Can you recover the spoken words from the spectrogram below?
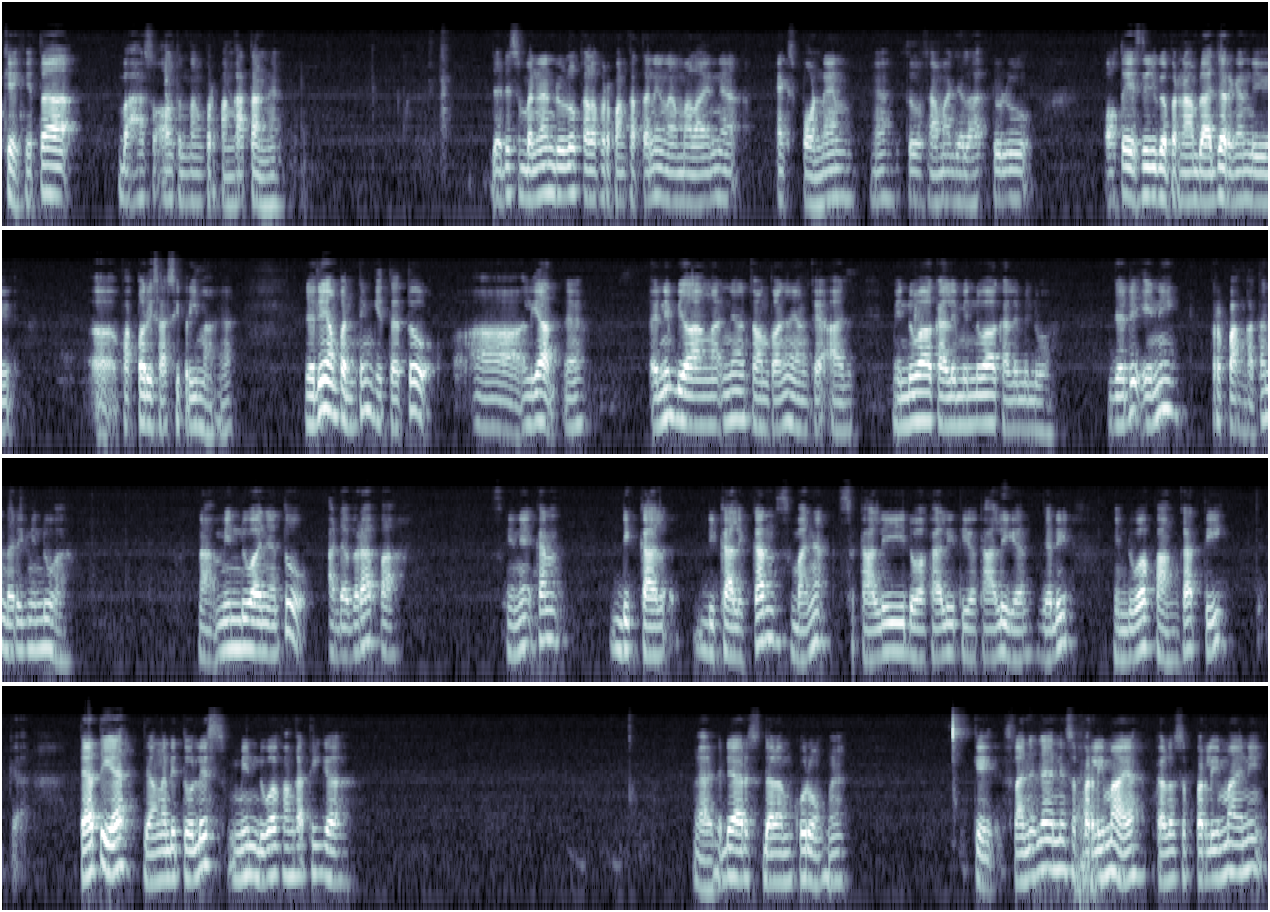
Oke, kita bahas soal tentang perpangkatan ya. Jadi sebenarnya dulu kalau perpangkatan ini nama lainnya eksponen ya, itu sama aja lah. Dulu waktu SD juga pernah belajar kan di uh, faktorisasi prima ya. Jadi yang penting kita tuh uh, lihat ya. Ini bilangannya contohnya yang kayak A. Min 2 kali min 2 kali min 2. Jadi ini perpangkatan dari min 2. Nah, min 2-nya tuh ada berapa? Ini kan dikal dikalikan sebanyak sekali, dua kali, tiga kali kan. Jadi min 2 pangkat 3. Hati-hati ya, jangan ditulis min 2 pangkat 3. Nah, jadi harus dalam kurung ya. Oke, selanjutnya ini seperlima ya. Kalau seperlima ini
